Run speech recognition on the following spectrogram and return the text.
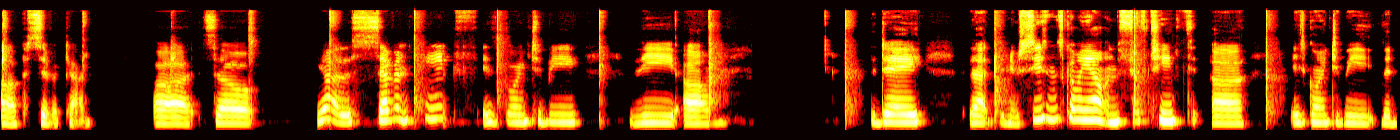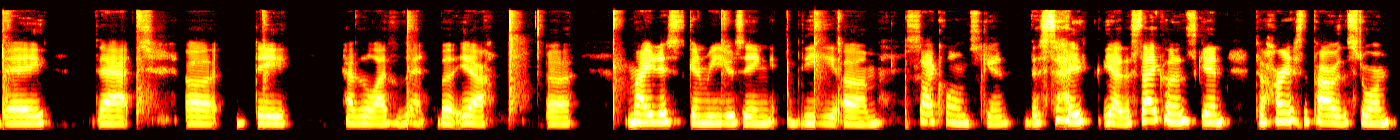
uh, Pacific time. Uh, so yeah, the 17th is going to be the um, the day that the new season's coming out, and the 15th uh, is going to be the day that uh, they have the live event. But yeah, uh, Midas is gonna be using the um, cyclone skin. The cy- yeah, the cyclone skin to harness the power of the storm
